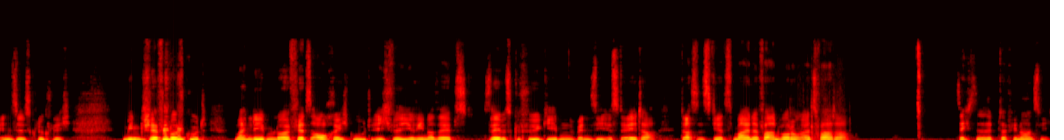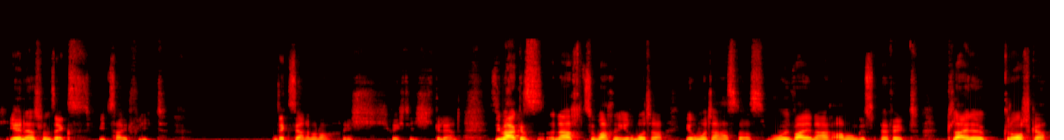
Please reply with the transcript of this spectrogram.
Insel ist glücklich. Mein Geschäft läuft gut. Mein Leben läuft jetzt auch recht gut. Ich will Irina selbst selbes Gefühl geben, wenn sie ist älter. Das ist jetzt meine Verantwortung als Vater. 16.07.94. Irina ist schon sechs. Wie Zeit fliegt. In sechs Jahren immer noch nicht richtig gelernt. Sie mag es nachzumachen, ihre Mutter. Ihre Mutter hasst das. Wohl, weil Nachahmung ist perfekt. Kleine Groschka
